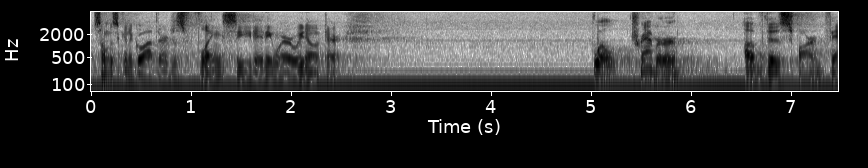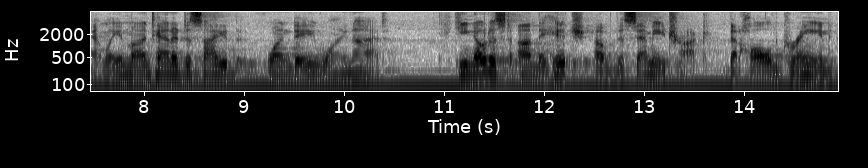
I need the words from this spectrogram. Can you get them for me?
someone's going to go out there and just fling seed anywhere, we don't care. Well, Trevor of this farm family in Montana decided one day, why not? He noticed on the hitch of the semi truck that hauled grain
